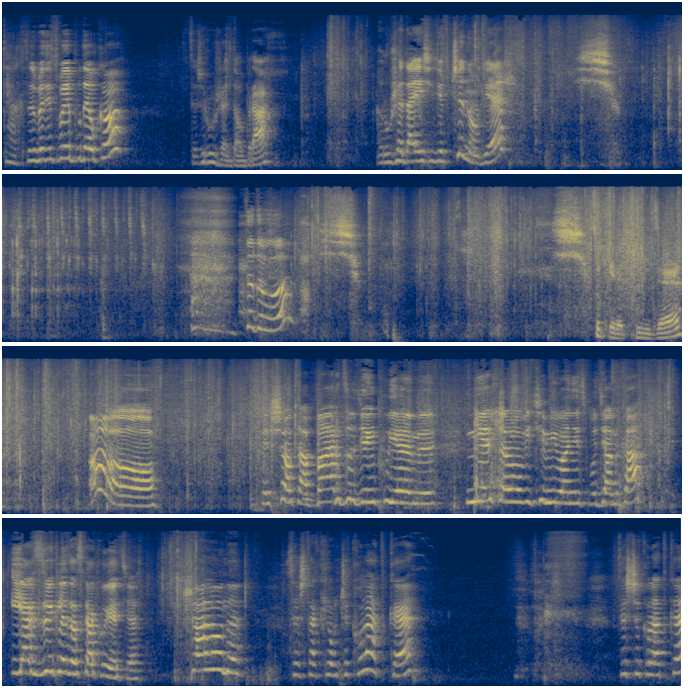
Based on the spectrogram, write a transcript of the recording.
Tak, to będzie twoje pudełko? Chcesz różę, dobra. Różę daje się dziewczynom, wiesz? Siu. Co to było? Siu. Cukierek widzę. O! Pyszota, bardzo dziękujemy. Niesamowicie miła niespodzianka. I jak zwykle zaskakujecie. Szalone. Chcesz taką czekoladkę? Chcesz czekoladkę?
